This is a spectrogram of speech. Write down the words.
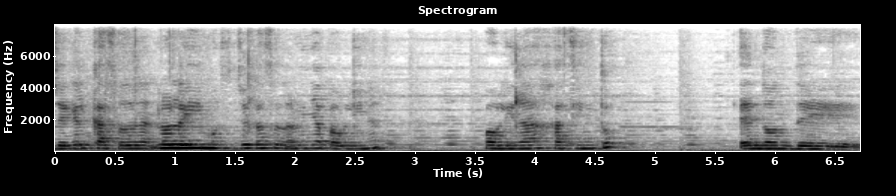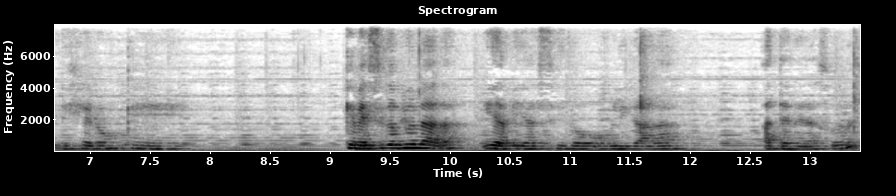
Llega el caso de lo leímos, llega el caso de la niña Paulina, Paulina Jacinto, en donde dijeron que, que había sido violada y había sido obligada a tener a su bebé.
